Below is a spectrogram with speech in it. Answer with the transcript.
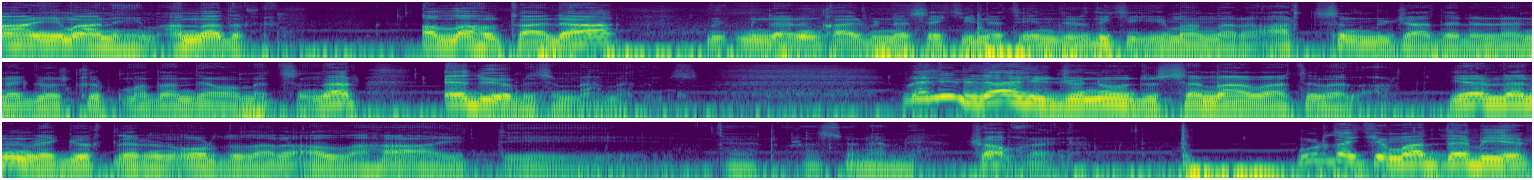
مَعَ اِيمَانِهِمْ Anladık. Allahu Teala müminlerin kalbine sekineti indirdi ki imanları artsın, mücadelelerine göz kırpmadan devam etsinler. Ediyor bizim Mehmet'imiz. Velillahi cunudu semavati vel ard. Yerlerin ve göklerin orduları Allah'a aitti. Evet burası önemli. Çok önemli. Buradaki madde bir,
